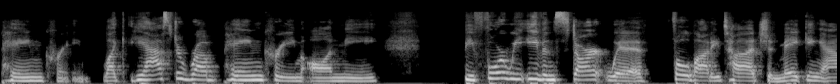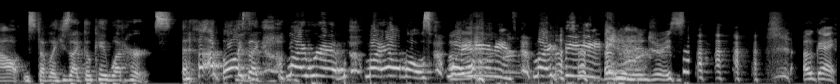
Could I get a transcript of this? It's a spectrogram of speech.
pain cream. Like he has to rub pain cream on me before we even start with full body touch and making out and stuff like he's like okay what hurts? And i'm always like my rib my elbows my oh, yeah. knees my feet. injuries? Okay.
